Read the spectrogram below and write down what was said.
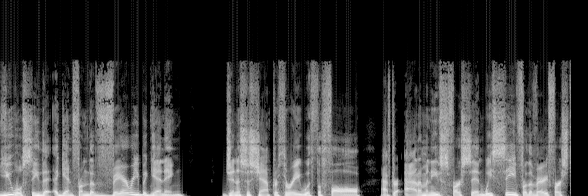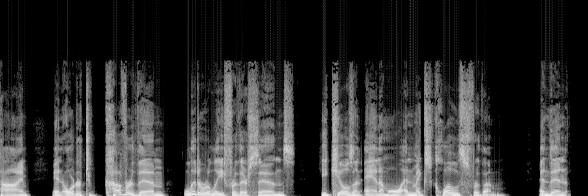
you will see that again from the very beginning, Genesis chapter 3 with the fall, after Adam and Eve's first sin, we see for the very first time, in order to cover them literally for their sins, he kills an animal and makes clothes for them. And then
